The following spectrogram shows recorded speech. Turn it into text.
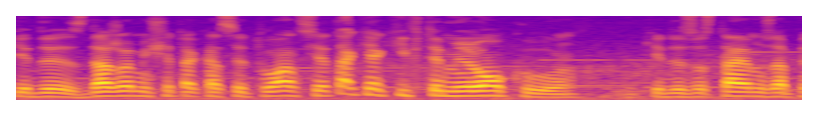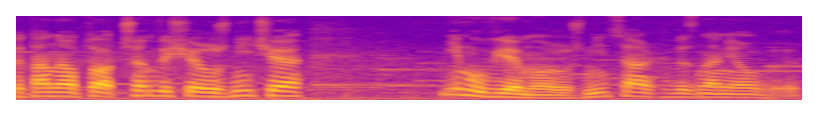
kiedy zdarza mi się taka sytuacja, tak jak i w tym roku, kiedy zostałem zapytany o to, a czym wy się różnicie, nie mówiłem o różnicach wyznaniowych,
